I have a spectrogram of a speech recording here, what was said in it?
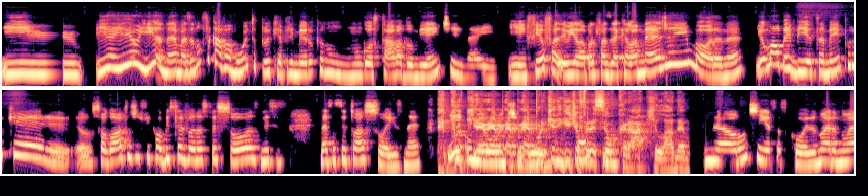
E, e aí eu ia, né? Mas eu não ficava muito, porque primeiro que eu não, não gostava do ambiente, né? E, e enfim, eu, eu ia lá para fazer aquela média e ia embora, né? E eu mal bebia também, porque eu só gosto de ficar observando as pessoas nesses, nessas situações, né? É porque, é, é- é porque ninguém te ofereceu crack lá, né? Não, não tinha essas coisas. Não era, não era.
